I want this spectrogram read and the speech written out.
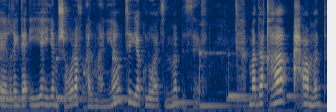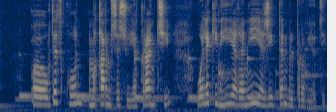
آه الغذائية هي مشهورة في ألمانيا وتياكلوها تما بزاف. مذاقها حامض آه وتتكون مقرمشة شوية crunchy. ولكن هي غنية جدا بالبروبيوتيك.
